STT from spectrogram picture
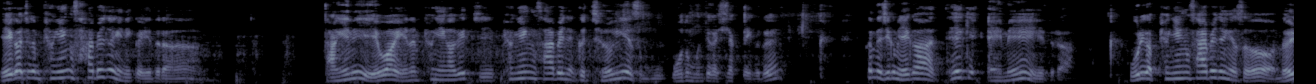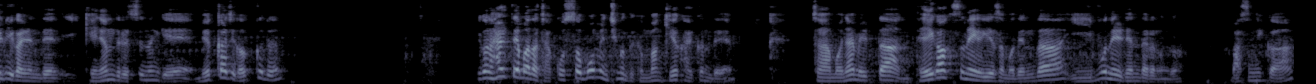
얘가 지금 평행 사변형이니까 얘들아 당연히 얘와 얘는 평행하겠지. 평행 사변형 그 정의에서 모- 모든 문제가 시작되거든. 근데 지금 얘가 되게 애매해 얘들아. 우리가 평행 사변형에서 넓이 관련된 이 개념들을 쓰는 게 몇 가지가 없거든. 이건 할 때마다 자꾸 써보면 친구들 금방 기억할 건데. 자, 뭐냐면 일단 대각선에 의해서 뭐 된다? 2분의 1 된다라는 거. 맞습니까?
